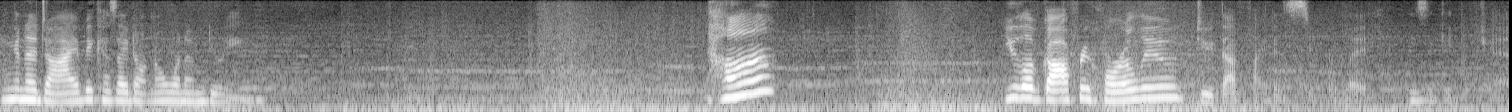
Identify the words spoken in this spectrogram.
I'm gonna die because I don't know what I'm doing. Huh? You love Godfrey Hoarah Loux? Dude, that fight is super lit. He's a game Chad.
